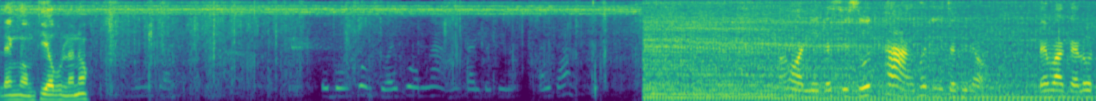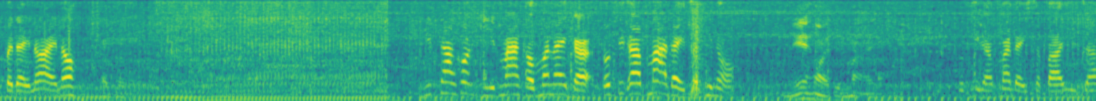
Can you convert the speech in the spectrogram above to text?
แรงท่องเที่ยวพุ่นแล้วเนาะ ไปเบิ่งความสวยความงามกันจ้ะพี่น้องไปจ้ะมาหอนนี่ก็สิสุดทางพอดีจ้ะพี่น้องแต่ว่าก็รถไปได้น้อยเนาะ ครับผม ยิบทางคอนกรีตมา เขามาได้กะรถปิกอัพมาได้จ้ะพี่น้องนี่หอยต้นไม้นะรถปิกอัพมาได้สบายอยู่จ้า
